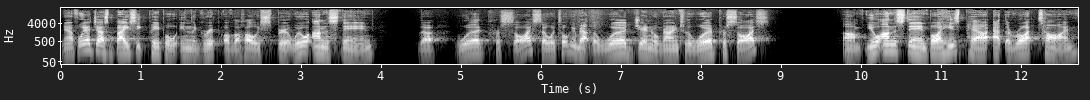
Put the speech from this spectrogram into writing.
Now, if we are just basic people in the grip of the Holy Spirit, we will understand the word precise. So we're talking about the word general going to the word precise. Um, you'll understand by His power at the right time.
